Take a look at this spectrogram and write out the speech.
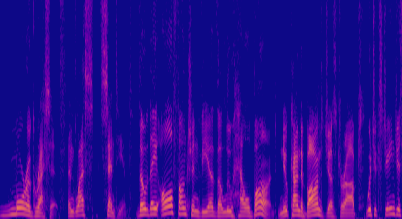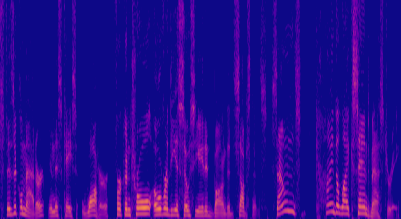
more aggressive and less sentient, though they all function via the Luhel bond. New kind of bond just dropped, which exchanges physical matter, in this case water, for control over the associated bonded substance. Sounds kinda like sand mastery.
